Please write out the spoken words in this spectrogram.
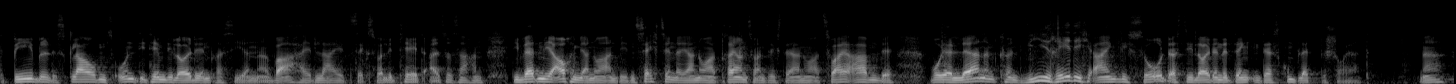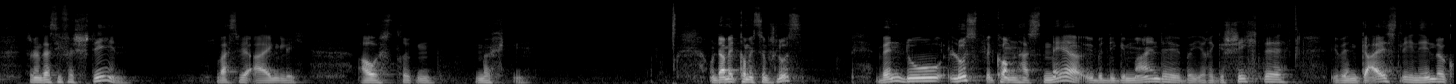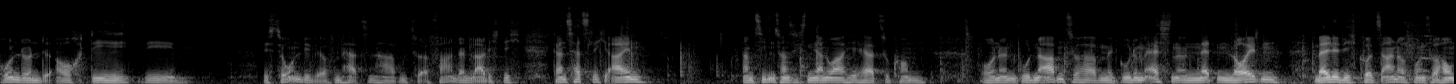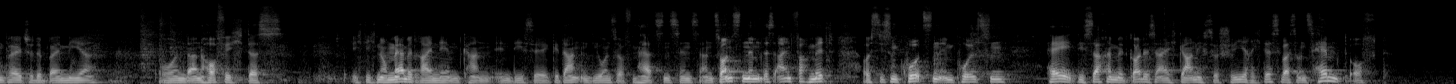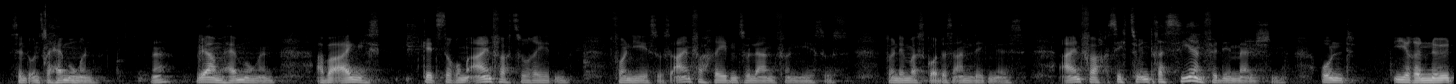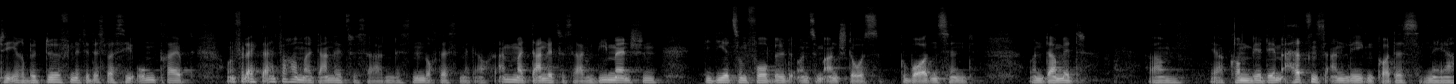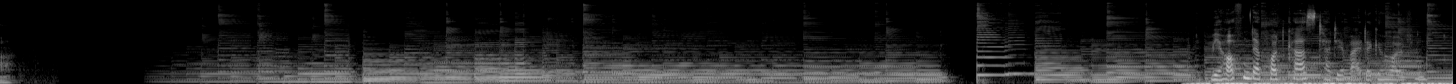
der Bibel, des Glaubens und die Themen, die Leute interessieren. Ne? Wahrheit, Leid, Sexualität, also Sachen. Die werden wir auch im Januar anbieten. 16. Januar, 23. Januar, zwei Abende, wo ihr lernen könnt, wie rede ich eigentlich so, dass die Leute nicht denken, der ist komplett bescheuert. Ne? Sondern dass sie verstehen, was wir eigentlich ausdrücken möchten. Und damit komme ich zum Schluss. Wenn du Lust bekommen hast, mehr über die Gemeinde, über ihre Geschichte, über den geistlichen Hintergrund und auch die, die Vision, die wir auf dem Herzen haben, zu erfahren, dann lade ich dich ganz herzlich ein, am 27. Januar hierher zu kommen und einen guten Abend zu haben mit gutem Essen und netten Leuten. Melde dich kurz an auf unserer Homepage oder bei mir und dann hoffe ich, dass ich dich noch mehr mit reinnehmen kann in diese Gedanken, die uns auf dem Herzen sind. Ansonsten nimm das einfach mit aus diesen kurzen Impulsen. Hey, die Sache mit Gott ist eigentlich gar nicht so schwierig. Das, was uns hemmt oft, sind unsere Hemmungen. Ne? Wir haben Hemmungen. Aber eigentlich geht es darum, einfach zu reden von Jesus, einfach reden zu lernen von Jesus, von dem, was Gottes Anliegen ist. Einfach sich zu interessieren für die Menschen und ihre Nöte, ihre Bedürfnisse, das, was sie umtreibt. Und vielleicht einfach auch mal Danke zu sagen. Das nimm doch das mit auch. Einfach mal Danke zu sagen. Die Menschen, die dir zum Vorbild und zum Anstoß geworden sind. Und damit ähm, ja, kommen wir dem Herzensanliegen Gottes näher. Wir hoffen, der Podcast hat dir weitergeholfen.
